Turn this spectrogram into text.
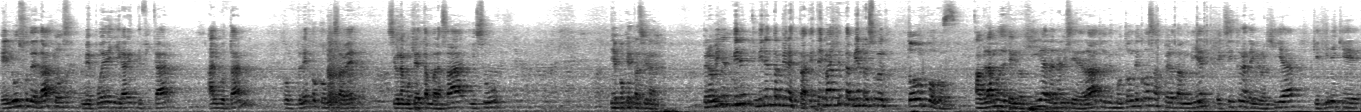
el uso de datos me puede llegar a identificar algo tan complejo como saber si una mujer está embarazada y su tiempo gestacional. Pero miren, miren, miren también esta. Esta imagen también resume todo un poco. Hablamos de tecnología, de análisis de datos, de un montón de cosas, pero también existe una tecnología que tiene que,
